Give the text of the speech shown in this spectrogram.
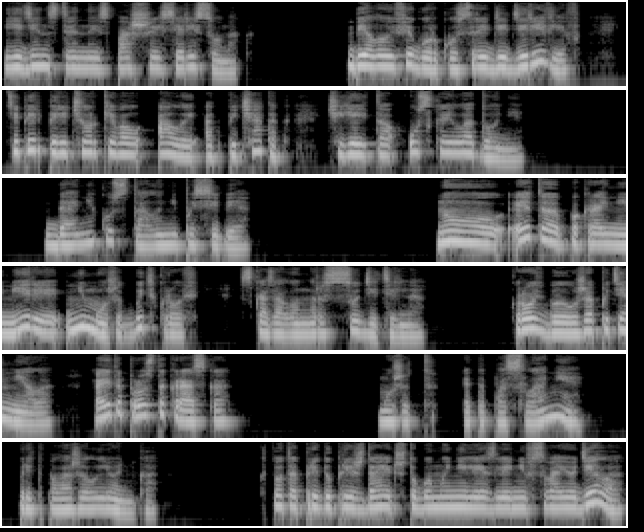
единственный спасшийся рисунок. Белую фигурку среди деревьев теперь перечеркивал алый отпечаток чьей-то узкой ладони. Данику стало не по себе. «Ну, это, по крайней мере, не может быть кровь», — сказал он рассудительно. «Кровь бы уже потемнела, а это просто краска». «Может, это послание?» — предположил Ленька. «Кто-то предупреждает, чтобы мы не лезли не в свое дело?»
